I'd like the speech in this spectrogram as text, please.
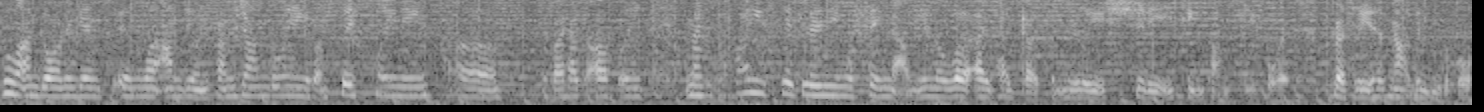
who I'm going against and what I'm doing. If I'm jungling, if I'm safe laning, uh, if I had to off lane. And I'm like, why are you safe learning with Mao? You know what? I've had got some really shitty team comps before. Trust me, it has not been beautiful.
